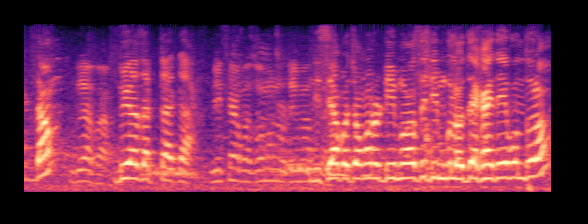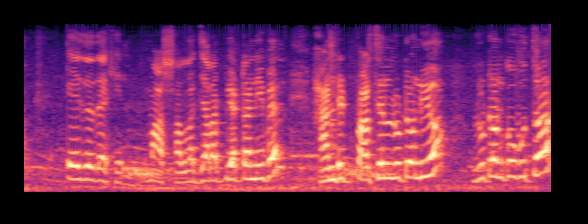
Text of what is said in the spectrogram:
একদম দুই হাজার। টাকা। নিচে আবার জমানো ডিম আছে। ডিমগুলো দেখাই দেয় বন্ধুরা। এই যে দেখেন মাশাল্লাহ যারা পেয়ারটা নেবেন হান্ড্রেড পার্সেন্ট লুটনীয় লুটন কবুতর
